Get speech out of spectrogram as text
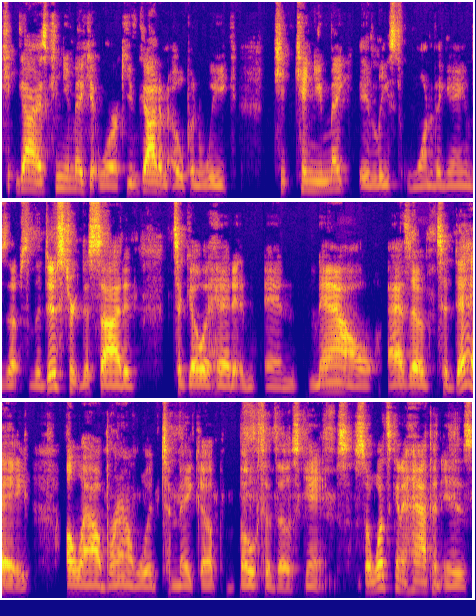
can- guys, can you make it work? You've got an open week. Can, can you make at least one of the games up?" So the district decided to go ahead and and now, as of today, allow Brownwood to make up both of those games. So what's going to happen is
